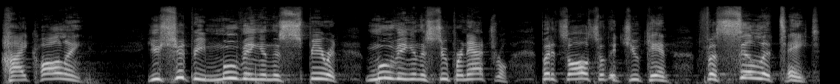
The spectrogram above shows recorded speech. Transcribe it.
high calling. You should be moving in the Spirit, moving in the supernatural, but it's also that you can facilitate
